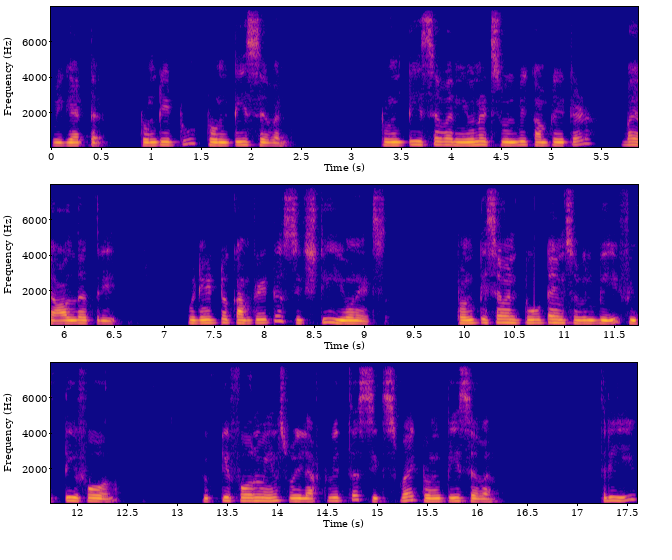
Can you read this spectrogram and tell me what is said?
we get 22 27 27 units will be completed by all the three. We need to complete 60 units. 27 two times will be 54 54 means we left with 6 by 27 3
